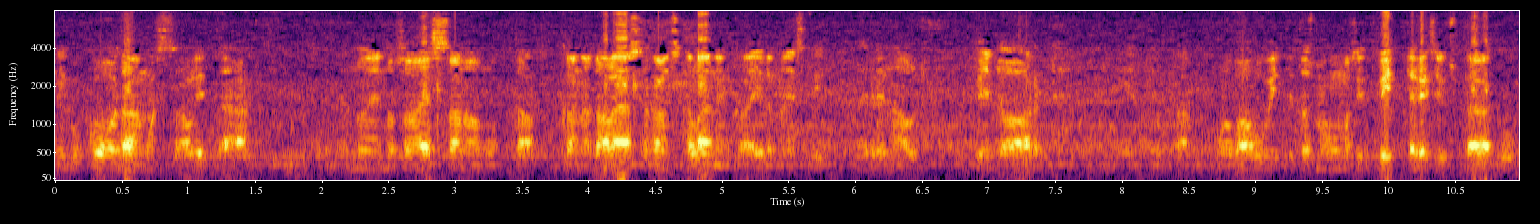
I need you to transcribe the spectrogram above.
niinku koodaamassa oli tää, no en osaa edes sanoa, mutta kanadalainen ranskalainen kai ilmeisesti Renaud Bedard. Niin, tota, mua vaan huvitti, tuossa mä huomasin Twitterissä yksi päivä, kun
